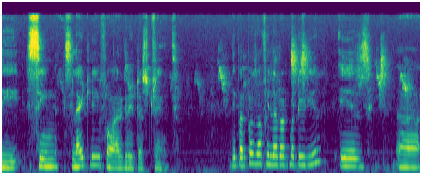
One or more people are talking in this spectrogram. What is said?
the seam slightly for greater strength. The purpose of filler rod material is uh,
